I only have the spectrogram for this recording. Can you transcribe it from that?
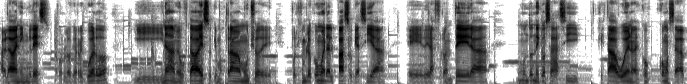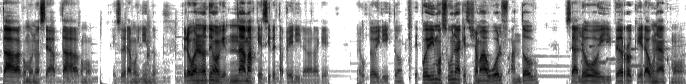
hablaba en inglés, por lo que recuerdo. Y nada, me gustaba eso, que mostraba mucho de, por ejemplo, cómo era el paso que hacía eh, de la frontera, un montón de cosas así que estaba bueno, de cómo, se adaptaba, cómo no se adaptaba, como eso era muy lindo. Pero bueno, no tengo nada más que decir de esta peli, la verdad que me gustó y listo. Después vimos una que se llamaba Wolf and Dog, o sea, lobo y perro, que era una como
